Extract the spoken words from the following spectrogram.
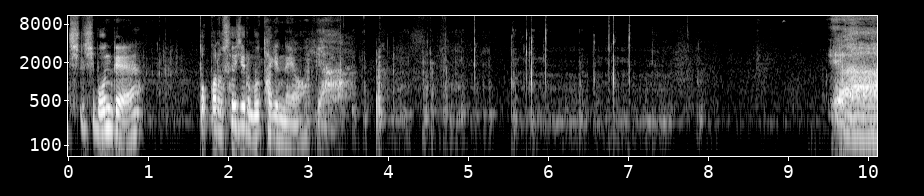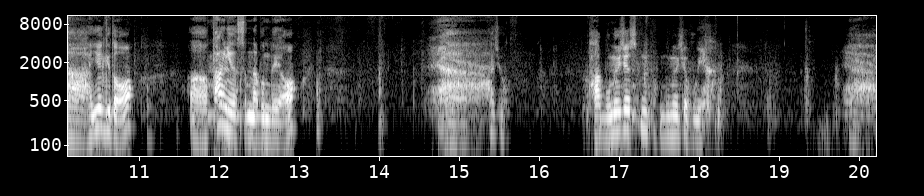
75인데 똑바로 서지를 못하겠네요. 이야. 여기도 어, 방이었었나 본데요. 이야, 아주 다 무너졌습니다. 무너져 위가. 이야,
